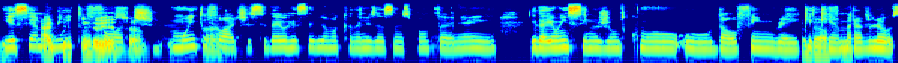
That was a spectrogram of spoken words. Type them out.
E esse é muito forte, isso. muito ah. forte. Esse daí eu recebi uma canalização espontânea e, e daí eu ensino junto com o, o Dolphin Ray, que, que é maravilhoso.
